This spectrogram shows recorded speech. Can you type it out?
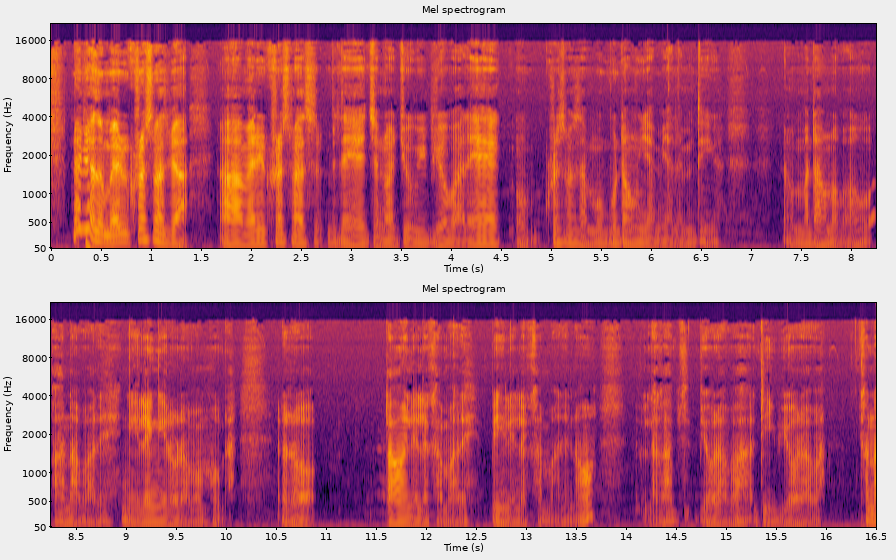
။နောက်ပြန်ဆို Merry Christmas ဗျအာ Merry Christmas လည်းကျွန်တော်ကြိုပြီးပြောပါတယ်ဟို Christmas ကမဟုတ်ဘူးတောင်းရမြလည်းမသိဘူး။မတောင်းတော့ပါဘူးအာနာပါတယ်ငယ်လဲငယ်တော့တာမှမဟုတ်တာ။အဲ့တော့တောင်းရင်လည်းလက်ခံပါတယ်ပေးလည်းလက်ခံပါတယ်နော်။လက်ကပြောတာပါအတီးပြောတာပါ။ ခဏ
